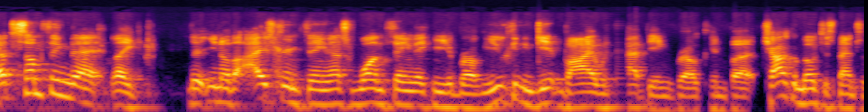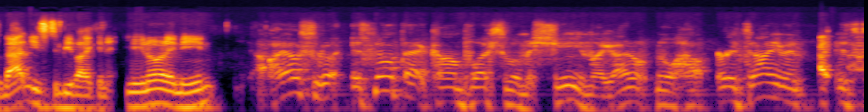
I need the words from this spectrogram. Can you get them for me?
That's something that like the, you know the ice cream thing. That's one thing that can get broken. You can get by with that being broken, but chocolate milk dispenser that needs to be like an. You know what I mean? I also it's not that complex of a machine. Like I don't know how, or it's not even. It's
